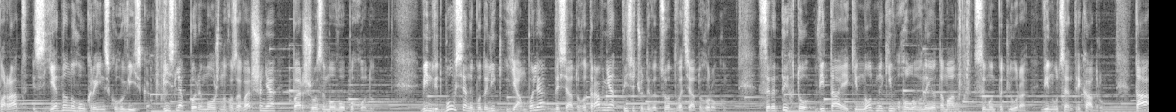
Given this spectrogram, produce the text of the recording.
парад з'єднаного українського війська після переможного завершення першого зимового походу. Він відбувся неподалік Ямполя 10 травня 1920 року. Серед тих, хто вітає кіннотників, головний отаман Симон Петлюра. Він у центрі кадру, та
